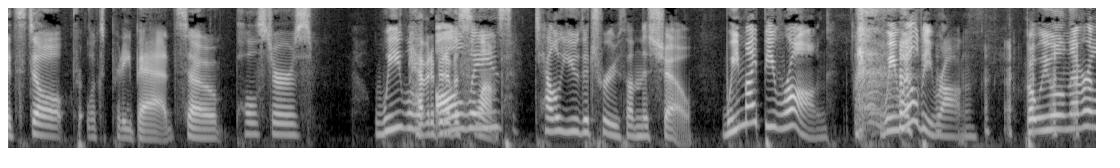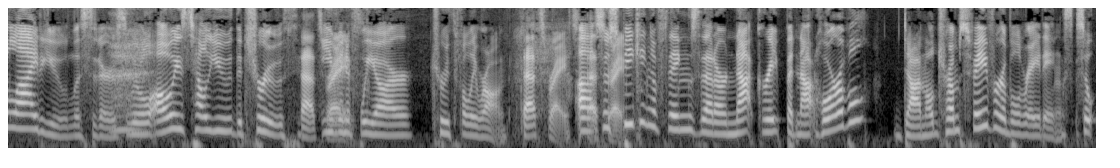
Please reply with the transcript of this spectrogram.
it still pr- looks pretty bad. So pollsters, We will Having a bit of a slump. always tell you the truth on this show. We might be wrong. We will be wrong. But we will never lie to you, listeners. We will always tell you the truth, That's even right. if we are truthfully wrong. that's right. Uh, That's so, right. speaking of things that are not great but not horrible, Donald Trump's favorable ratings. So,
